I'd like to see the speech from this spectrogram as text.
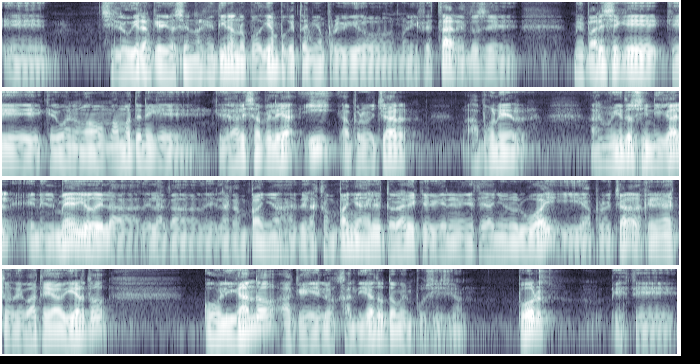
eh, si lo hubieran querido hacer en Argentina no podían porque tenían prohibido manifestar, entonces me parece que, bueno, vamos, a tener que, dar esa pelea y aprovechar a poner al movimiento sindical en el medio de, la, de, la, de, la campaña, de las campañas electorales que vienen este año en Uruguay y aprovechar a generar estos debates abiertos, obligando a que los candidatos tomen posición por este,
